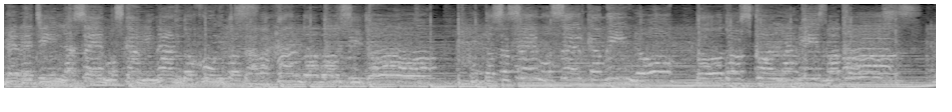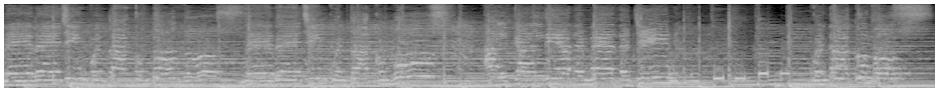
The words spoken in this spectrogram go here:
Medellín hacemos caminando juntos, trabajando vos y yo. Juntos hacemos el camino, todos con la misma voz. Medellín cuenta con todos, Medellín cuenta con vos. Alcaldía de Medellín, Cuenta con vos.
